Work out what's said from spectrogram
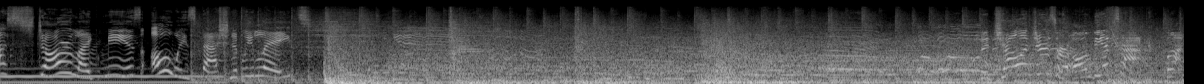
A star like me is always fashionably late. The challengers are on the attack, but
